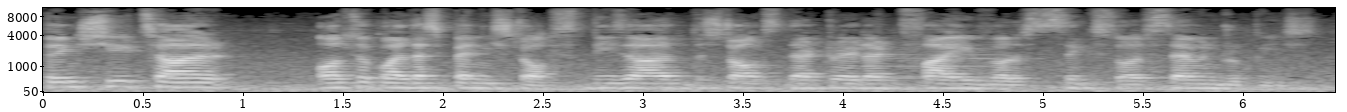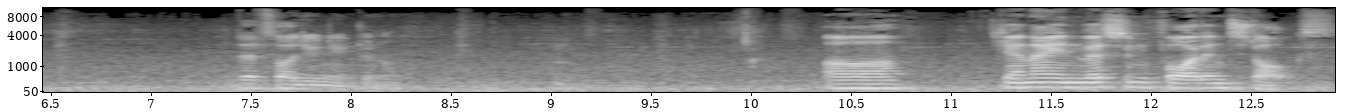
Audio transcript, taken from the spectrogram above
Pink sheets are also called as penny stocks. These are the stocks that trade at 5 or 6 or 7 rupees. That's all you need to know. Uh, can I invest in foreign stocks?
